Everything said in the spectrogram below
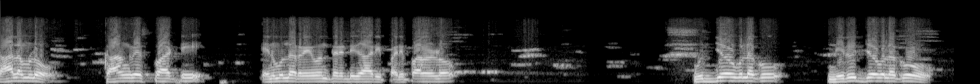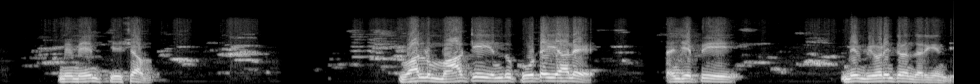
కాలంలో కాంగ్రెస్ పార్టీ యనుమల రేవంత్ రెడ్డి గారి పరిపాలనలో ఉద్యోగులకు నిరుద్యోగులకు మేమేం చేశాం? వాళ్ళు మాకే ఎందుకు కోటేయాలి అని చెప్పి మేము వివరించడం జరిగింది.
